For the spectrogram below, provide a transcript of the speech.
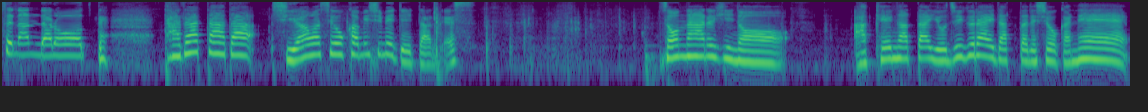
せなんだろうって、ただただ幸せをかみしめていたんです。そんなある日の明け方4時ぐらいだったでしょうかね。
